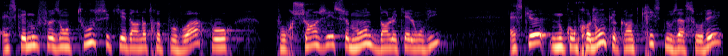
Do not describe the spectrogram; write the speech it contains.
Est-ce que nous faisons tout ce qui est dans notre pouvoir pour pour changer ce monde dans lequel on vit? Est-ce que nous comprenons que quand Christ nous a sauvés,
